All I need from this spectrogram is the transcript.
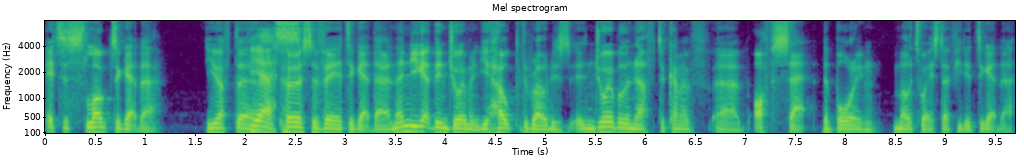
it's a slog to get there. You have to Yes. persevere to get there, and then you get the enjoyment. You hope the road is enjoyable enough to kind of uh, offset the boring motorway stuff you did to get there.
